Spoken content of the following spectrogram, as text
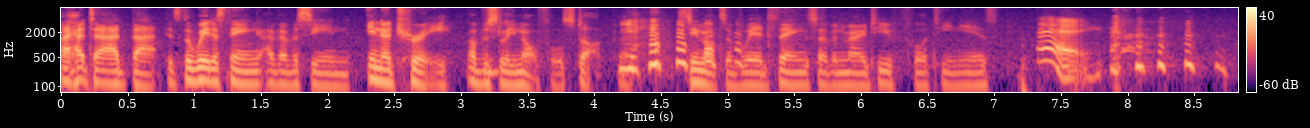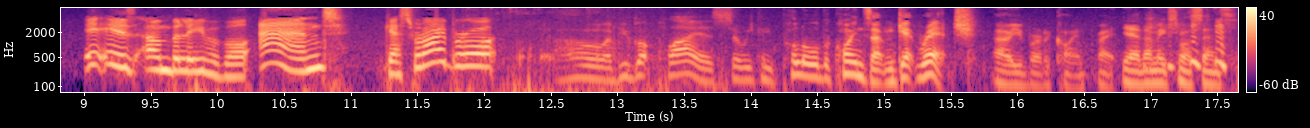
I had to add that. It's the weirdest thing I've ever seen in a tree. Obviously, not full stop. I've seen lots of weird things. I've been married to you for 14 years. Hey! it is unbelievable. And guess what I brought? Oh, have you got pliers so we can pull all the coins out and get rich? Oh, you brought a coin. Right. Yeah, that makes more sense.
